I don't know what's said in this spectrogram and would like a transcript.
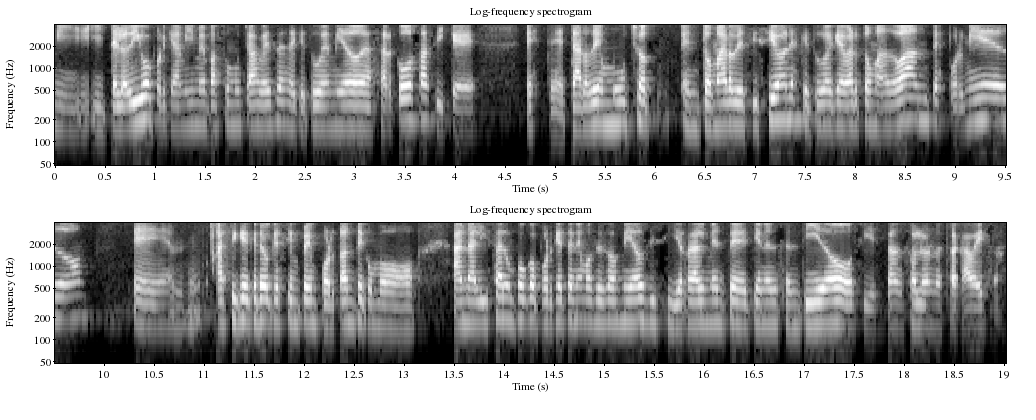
y te lo digo porque a mí me pasó muchas veces de que tuve miedo de hacer cosas y que este, tardé mucho en tomar decisiones que tuve que haber tomado antes por miedo. Eh, así que creo que es siempre importante como analizar un poco por qué tenemos esos miedos y si realmente tienen sentido o si están solo en nuestra cabeza.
